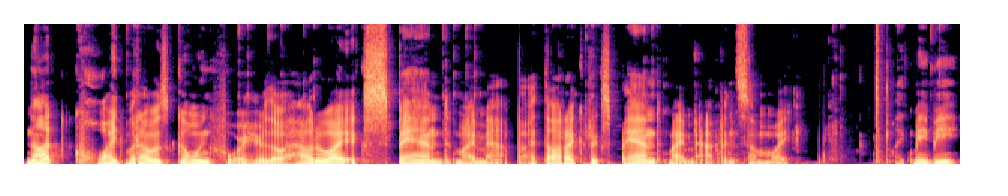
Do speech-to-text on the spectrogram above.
Not quite what I was going for here, though. How do I expand my map? I thought I could expand my map in some way. Like maybe...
